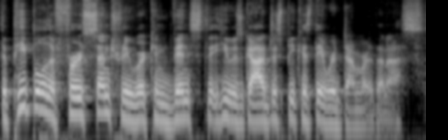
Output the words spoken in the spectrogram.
the people of the first century were convinced that he was God just because they were dumber than us.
